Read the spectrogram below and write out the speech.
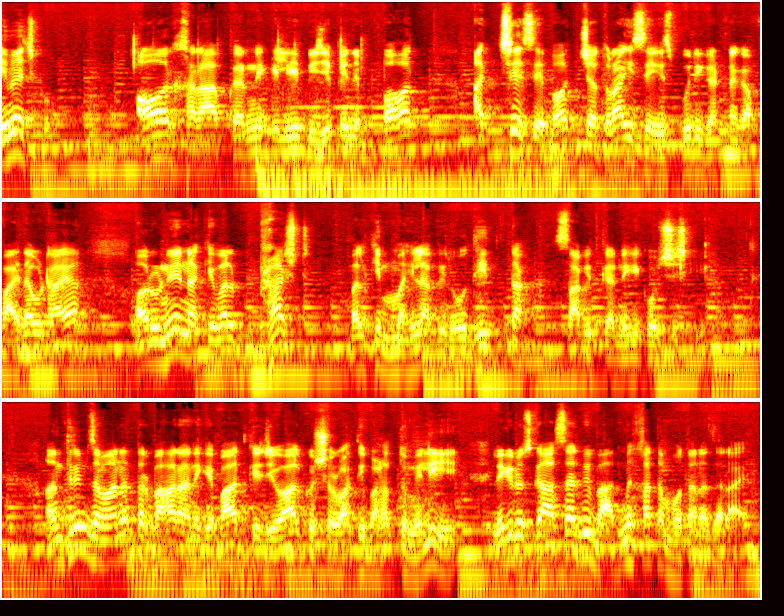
इमेज को और खराब करने के लिए बीजेपी ने बहुत अच्छे से, बहुत चतुराई से इस पूरी घटना का फ़ायदा उठाया और उन्हें न केवल भ्रष्ट, बल्कि महिला विरोधी तक साबित करने की कोशिश की। अंतरिम जमानत पर बाहर आने के बाद केजरीवाल को शुरुआती बढ़त तो मिली, लेकिन उसका असर भी बाद में खत्म होता नज़र आया।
